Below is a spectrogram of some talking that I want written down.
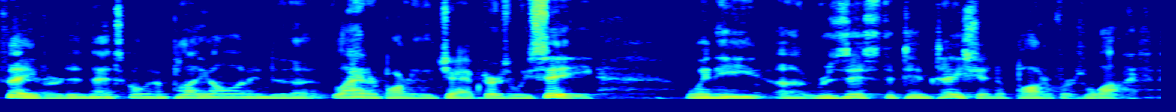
favored, and that's going to play on into the latter part of the chapter as we see when he uh, resists the temptation of Potiphar's wife.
